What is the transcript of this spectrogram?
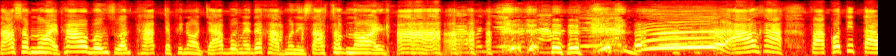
สาวสำน้อยพามาเบิงสวนผักจ้ะพี่น้องจ๋าเบิงในเด้อค่ะมือนี่สาวสำน้อยค่ะอากาศมันเย็นอากาศมันเย็นเออเอาค่ะ ฝากกดติดตาม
